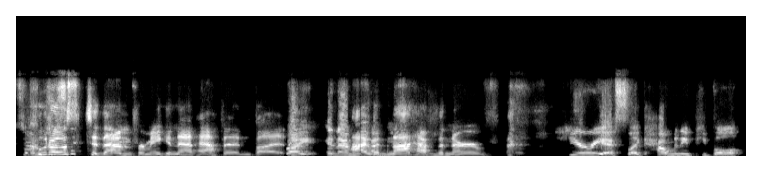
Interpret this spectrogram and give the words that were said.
So kudos just- to them for making that happen. But right and i'm, I would I'm not have the nerve. curious like how many people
